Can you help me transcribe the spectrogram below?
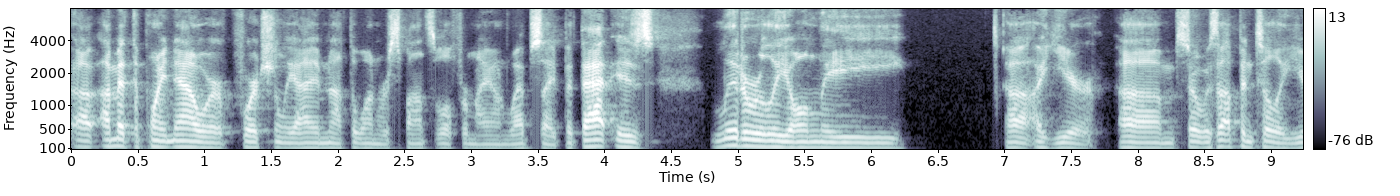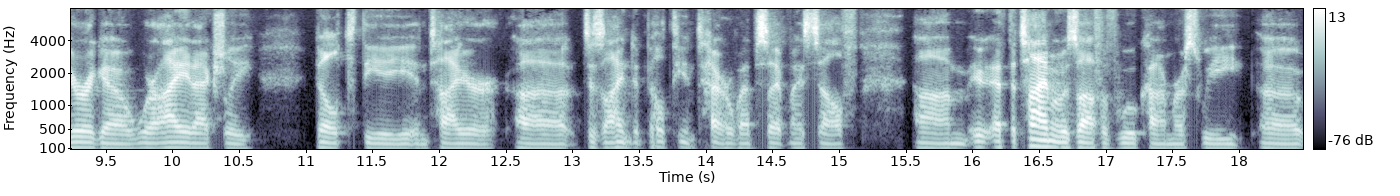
I'm at the point now where fortunately I am not the one responsible for my own website, but that is literally only uh, a year. Um, so it was up until a year ago where I had actually built the entire, uh, designed to build the entire website myself. Um, it, at the time, it was off of WooCommerce. We uh,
